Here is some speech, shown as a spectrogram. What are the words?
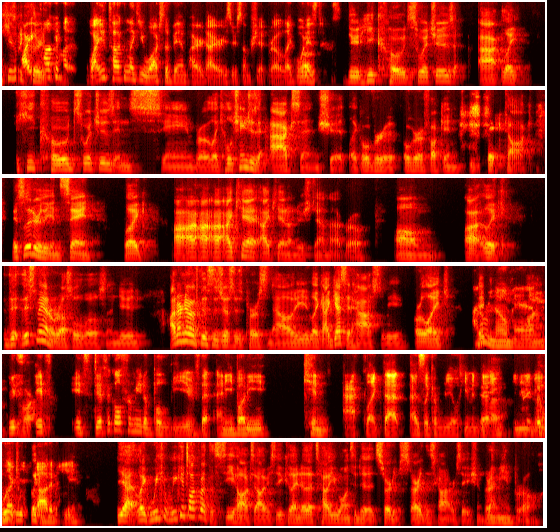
he's like why 30. are you talking? Like, why are you talking like you watch the Vampire Diaries or some shit, bro? Like, what bro, is this? Dude, he code switches at like he code switches insane, bro. Like he'll change his accent and shit, like over over a fucking TikTok. It's literally insane. Like I I I can't I can't understand that, bro. Um, uh, like th- this man Russell Wilson, dude. I don't know if this is just his personality. Like I guess it has to be, or like I don't know, man. It's it's it's difficult for me to believe that anybody can act like that as like a real human being. Yeah. You know what I mean? Like, like, like gotta be yeah, like we can we can talk about the Seahawks obviously because I know that's how you wanted to sort of start this conversation. But I mean, bro,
